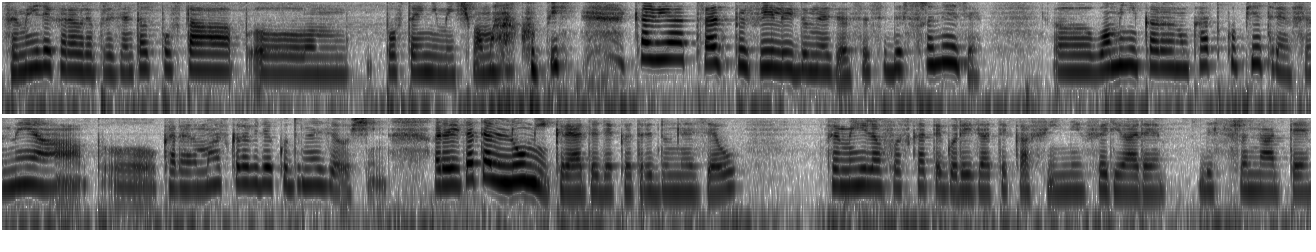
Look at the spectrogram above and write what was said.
femeile care au reprezentat pofta, uh, pofta inimii și mama la copii, care i-a tras pe fiul lui Dumnezeu să se desfrâneze. Uh, oamenii care au aruncat cu pietre în femeia uh, care a rămas gravidă cu Dumnezeu și în realitatea lumii create de către Dumnezeu, femeile au fost categorizate ca fiind inferioare, desfrânate,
